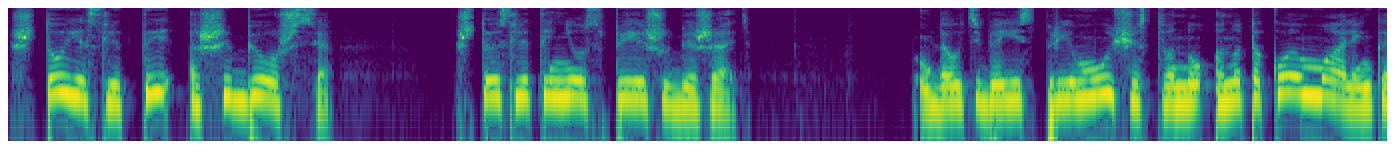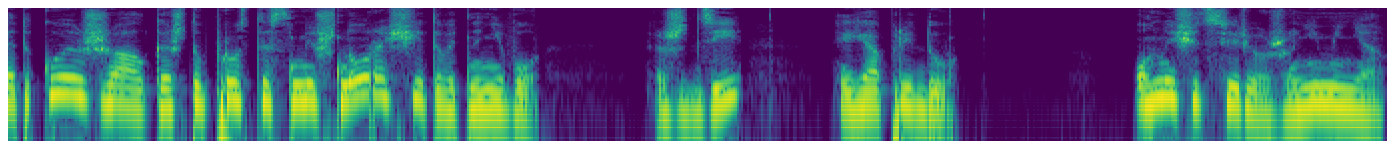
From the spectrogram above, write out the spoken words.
Что, если ты ошибешься? Что, если ты не успеешь убежать? Да у тебя есть преимущество, но оно такое маленькое, такое жалкое, что просто смешно рассчитывать на него. Жди, я приду. Он ищет Сережу, не меня.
